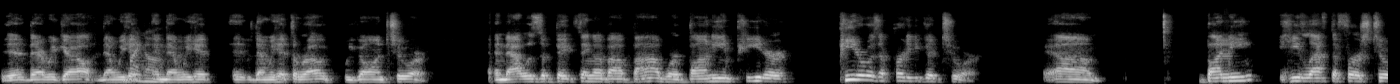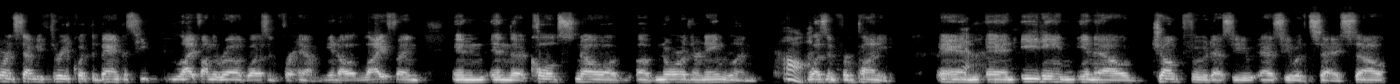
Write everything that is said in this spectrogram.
Yeah, there we go. And then we hit and then we hit then we hit the road. We go on tour. And that was the big thing about Bob, where Bunny and Peter, Peter was a pretty good tour. Um, Bunny, he left the first tour in 73, quit the band because he life on the road wasn't for him. You know, life in in in the cold snow of, of northern England Oh, wasn't for Bunny. And and eating, you know, junk food as he as he would say. So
